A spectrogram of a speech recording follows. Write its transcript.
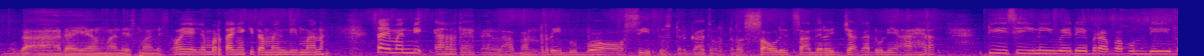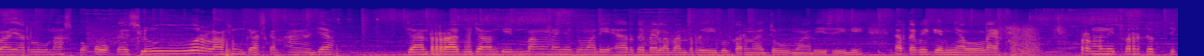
Semoga ada yang manis-manis. Oh ya, yang bertanya kita main di mana? Saya main di RTP 8000 bos. Situs tergacor tersolid sandera jaga dunia akhirat. Di sini WD berapapun dibayar lunas. Pokoknya seluruh langsung gaskan aja. Jangan ragu, jangan bimbang mainnya cuma di RTP 8000 karena cuma di sini RTP gamenya left per menit per detik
